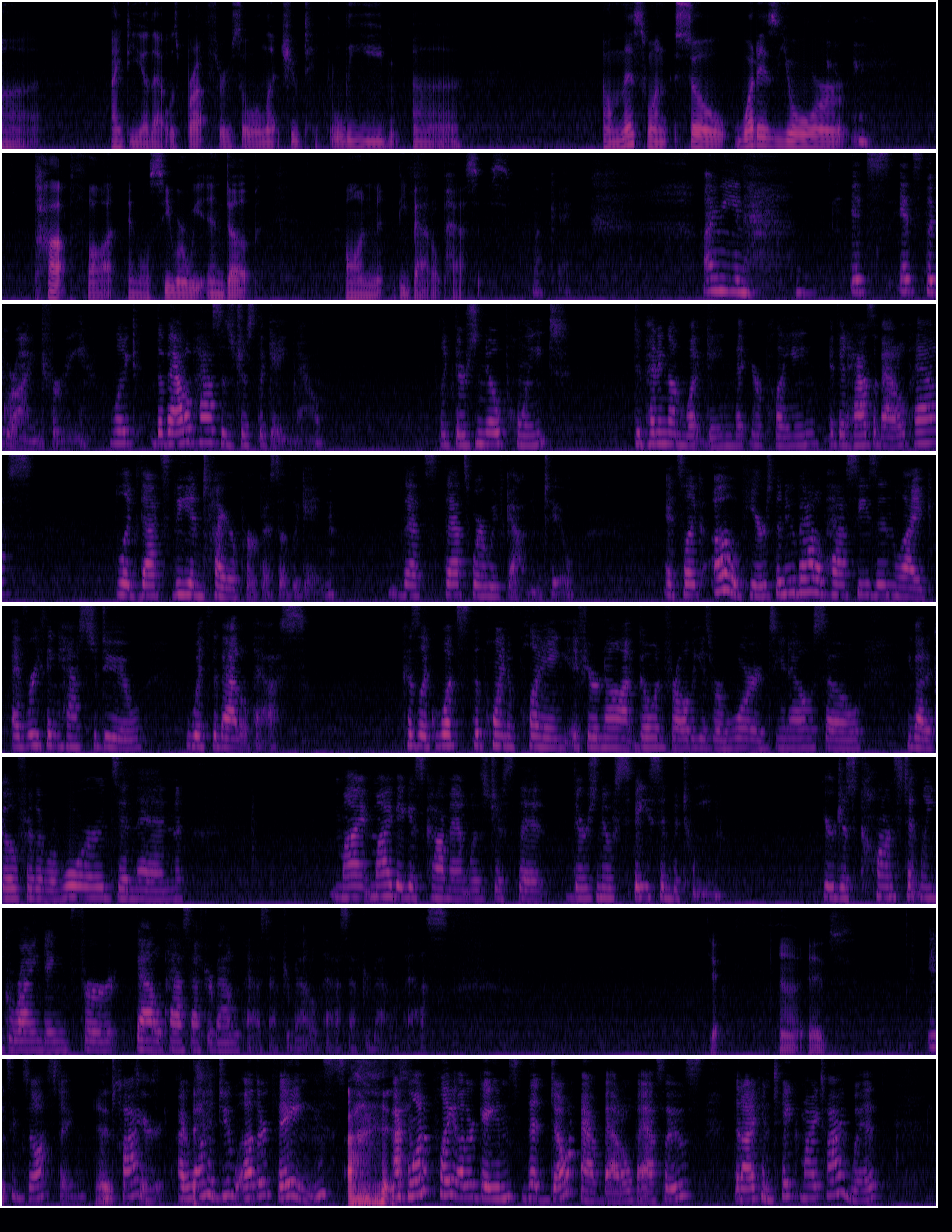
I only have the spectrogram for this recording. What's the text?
uh, idea that was brought through, so we'll let you take the lead uh, on this one. So, what is your top thought, and we'll see where we end up on the battle passes. Okay. I mean, it's it's the grind for me. Like the battle pass is just the game now. Like there's no point depending on what game that you're playing, if it has a battle pass, like that's the entire purpose of the game. That's that's where we've gotten to. It's like, oh, here's the new battle pass season, like everything has to do with the battle pass. Because, like, what's the point of playing if you're not going for all these rewards, you know? So you got to go for the rewards, and then my my biggest comment was just that there's no space in between. You're just constantly grinding for battle pass after battle pass after battle pass after battle pass. Uh, it's It's exhausting. It I'm tired. exhausting. I want to do other things. I want to play other games that don't have battle passes that I can take my time with,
